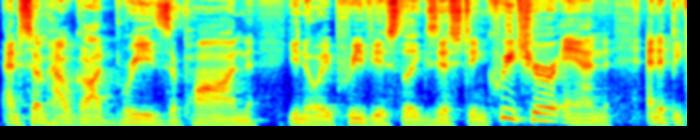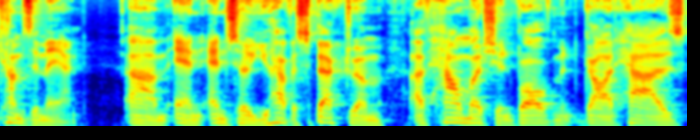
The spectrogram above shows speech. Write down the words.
and somehow God breathes upon, you know, a previously existing creature and and it becomes a man. Um, and and so you have a spectrum of how much involvement God has.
